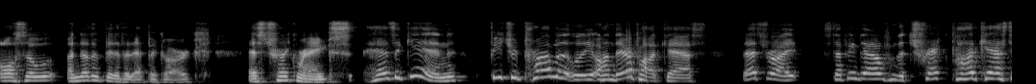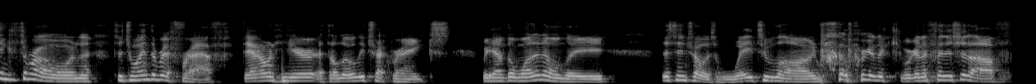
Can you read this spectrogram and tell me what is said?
Also, another bit of an epic arc, as Trek Ranks has again featured prominently on their podcast. That's right, stepping down from the Trek podcasting throne to join the riffraff down here at the lowly Trek Ranks. We have the one and only this intro is way too long, but we're gonna we're gonna finish it off.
